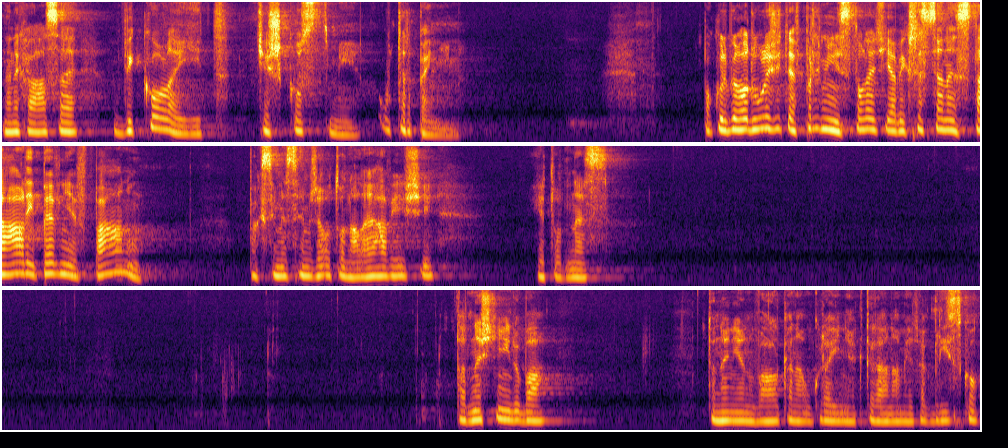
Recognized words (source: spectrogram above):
Nenechá se vykolejit těžkostmi, utrpením. Pokud bylo důležité v prvním století, aby křesťané stáli pevně v pánu, pak si myslím, že o to naléhavější je to dnes. Ta dnešní doba, to není jen válka na Ukrajině, která nám je tak blízko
